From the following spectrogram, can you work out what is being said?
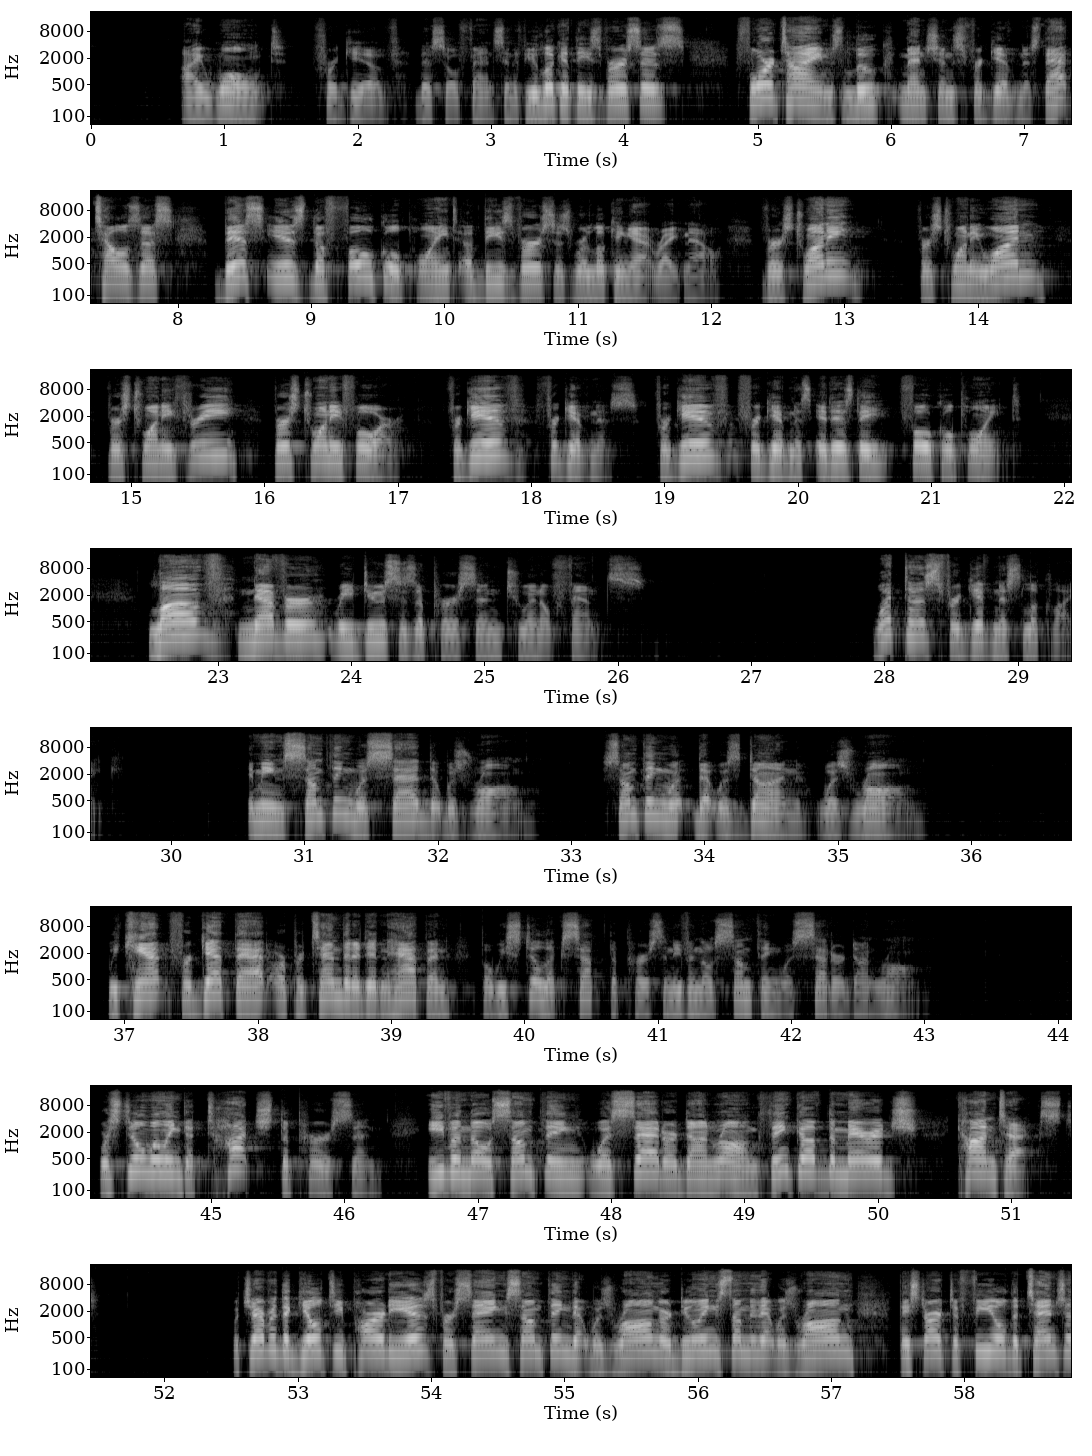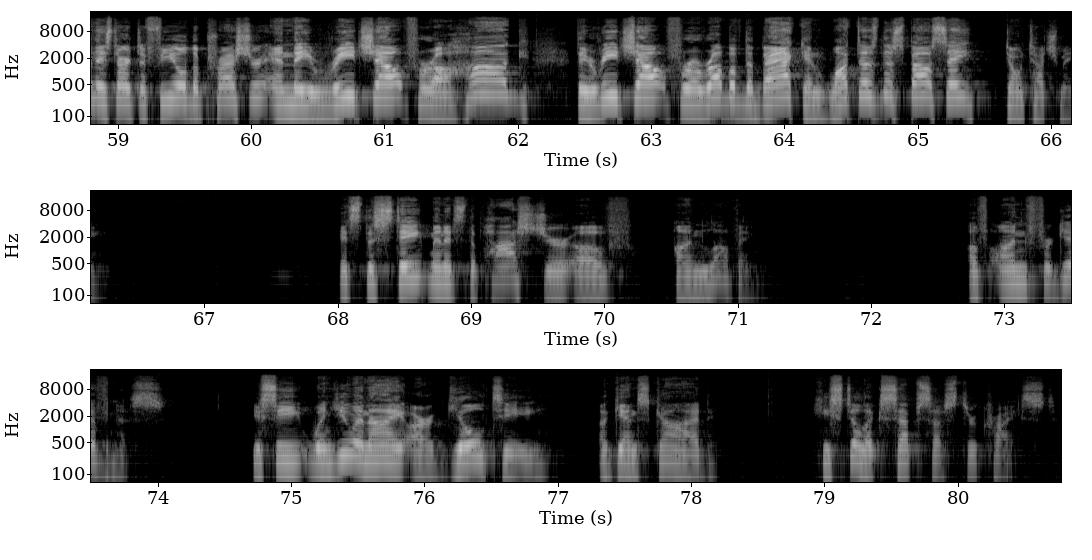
I won't forgive this offense. And if you look at these verses, four times Luke mentions forgiveness. That tells us this is the focal point of these verses we're looking at right now. Verse 20, verse 21, verse 23, verse 24. Forgive, forgiveness. Forgive, forgiveness. It is the focal point. Love never reduces a person to an offense. What does forgiveness look like? It means something was said that was wrong, something that was done was wrong. We can't forget that or pretend that it didn't happen, but we still accept the person even though something was said or done wrong. We're still willing to touch the person even though something was said or done wrong. Think of the marriage context. Whichever the guilty party is for saying something that was wrong or doing something that was wrong, they start to feel the tension, they start to feel the pressure, and they reach out for a hug, they reach out for a rub of the back, and what does the spouse say? Don't touch me. It's the statement, it's the posture of unloving, of unforgiveness. You see, when you and I are guilty against God, He still accepts us through Christ.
